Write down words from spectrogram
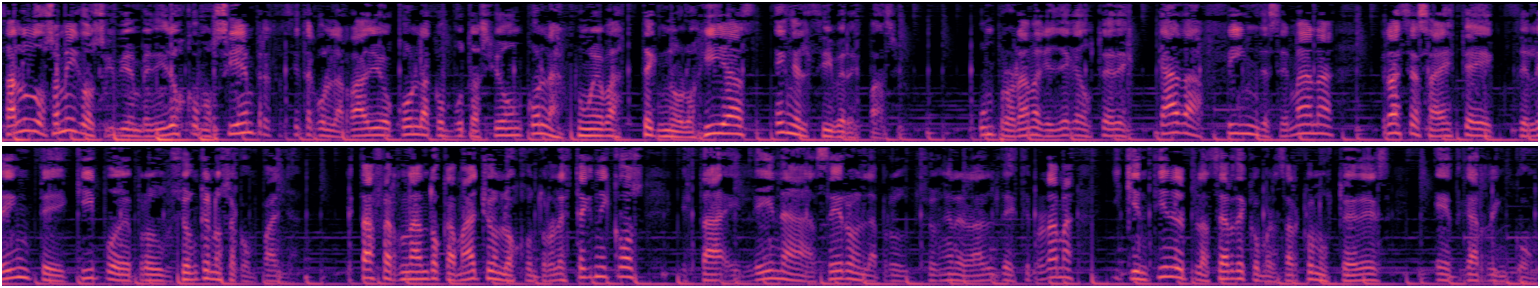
Saludos amigos y bienvenidos como siempre a esta cita con la radio, con la computación, con las nuevas tecnologías en el ciberespacio. Un programa que llega a ustedes cada fin de semana gracias a este excelente equipo de producción que nos acompaña. Está Fernando Camacho en los controles técnicos, está Elena Acero en la producción general de este programa y quien tiene el placer de conversar con ustedes, Edgar Rincón.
